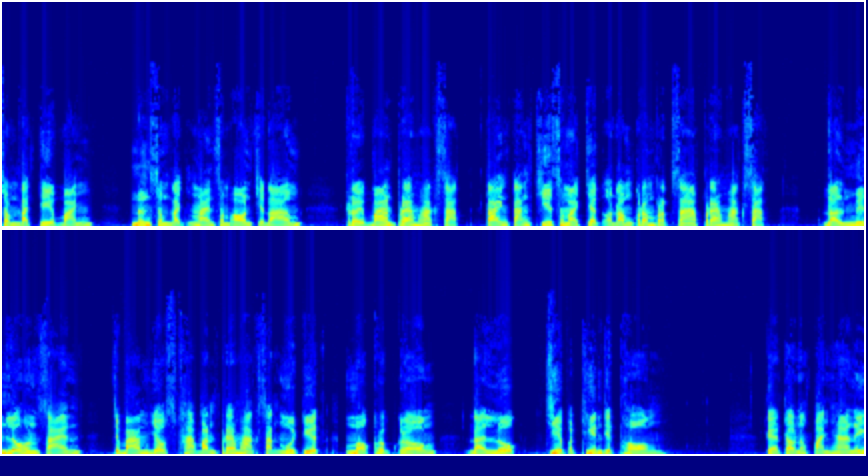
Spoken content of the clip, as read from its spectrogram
សម្ដេចទាបាញ់និងសម្ដេចម៉ែនសំអនជាដើមត្រូវបានព្រះមហាក្សត្រតែងតាំងជាសមាជិកឧត្តមក្រុមប្រឹក្សាព្រះមហាក្សត្រដែលមានលោកហ៊ុនសែនច្បាមយកស្ថាប័នព្រះមហាក្សត្រមួយទៀតមកគ្រប់គ្រង ដែលលោកជាប្រធានទៀតផងតើតើនឹងបញ្ហានេះ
